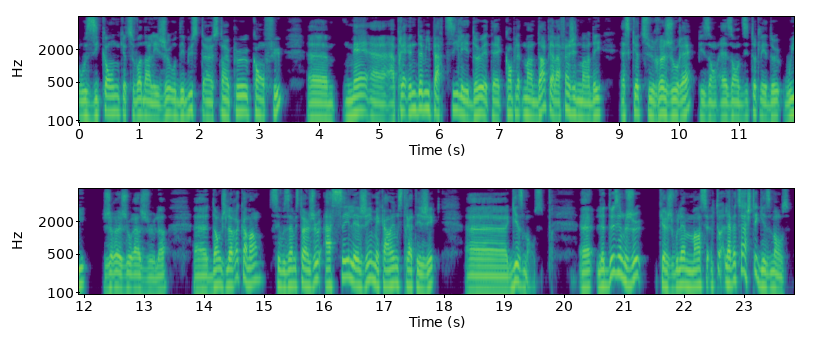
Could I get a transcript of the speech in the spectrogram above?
aux icônes que tu vois dans les jeux. Au début, c'est un, un peu confus, euh, mais euh, après une demi-partie, les deux étaient complètement dedans. Puis à la fin, j'ai demandé est-ce que tu rejouerais? Puis ont, elles ont dit toutes les deux oui. Je rejouerai à ce jeu-là. Euh, donc, je le recommande. Si vous aimez, c'est un jeu assez léger, mais quand même stratégique. Gizmos. le deuxième jeu que je voulais mentionner. Toi, l'avais-tu acheté Gizmos?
